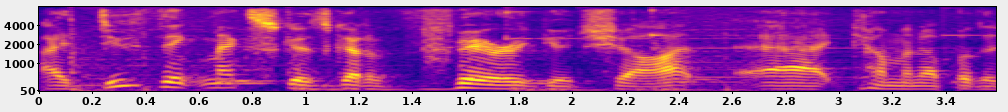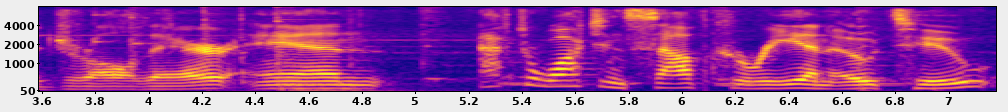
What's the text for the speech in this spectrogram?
I do think Mexico's got a very good shot at coming up with a draw there. And after watching South Korea in 02,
